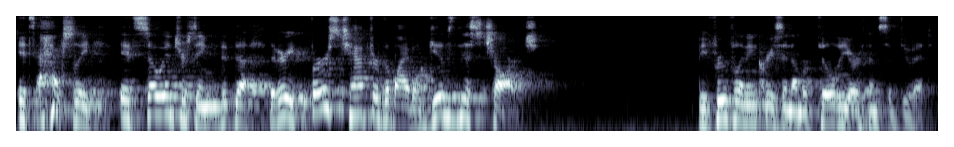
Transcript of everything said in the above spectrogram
It's actually, it's so interesting that the, the very first chapter of the Bible gives this charge. Be fruitful and increase in number, fill the earth and subdue it.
